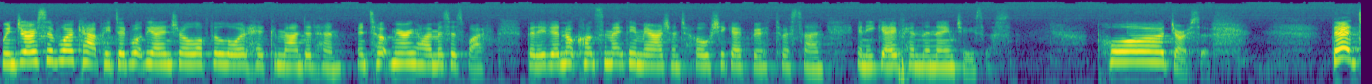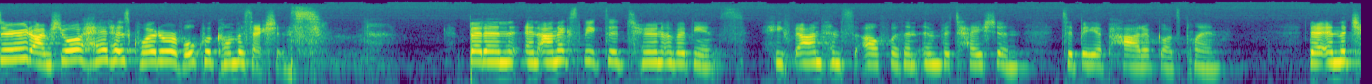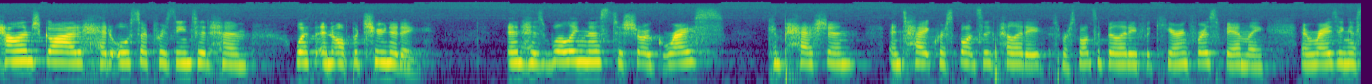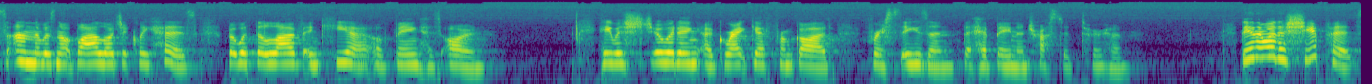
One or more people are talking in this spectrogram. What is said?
When Joseph woke up, he did what the angel of the Lord had commanded him and took Mary home as his wife. But he did not consummate their marriage until she gave birth to a son, and he gave him the name Jesus. Poor Joseph. That dude, I'm sure, had his quota of awkward conversations. But in an unexpected turn of events, he found himself with an invitation to be a part of God's plan. That in the challenge, God had also presented him with an opportunity in his willingness to show grace, compassion, and take responsibility, responsibility for caring for his family and raising a son that was not biologically his, but with the love and care of being his own. He was stewarding a great gift from God for a season that had been entrusted to him. Then there were the shepherds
